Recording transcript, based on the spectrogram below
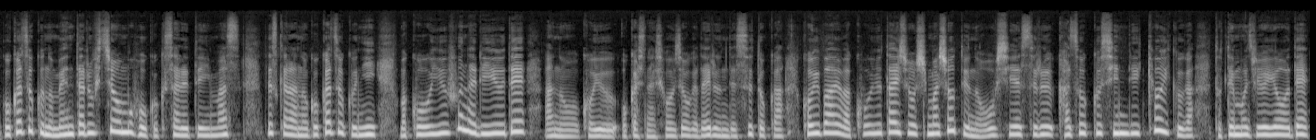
ご家族のメンタル不調も報告されていますですからあのご家族に、まあ、こういうふうな理由であのこういうおかしな症状が出るんですとかこういう場合はこういう対処をしましょうというのをお教えする家族心理教育がとても重要で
